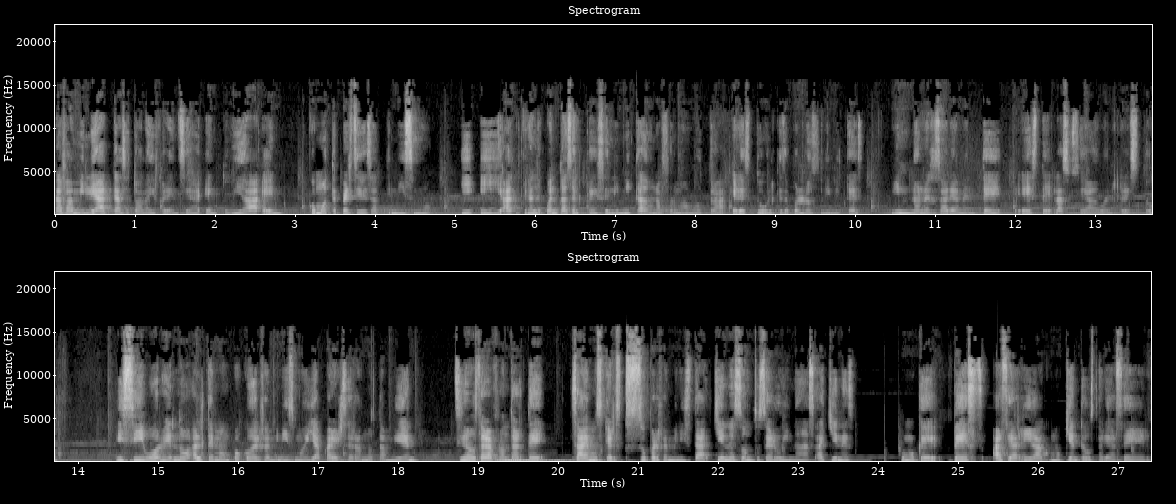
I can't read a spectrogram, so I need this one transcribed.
la familia te hace toda la diferencia en tu vida, en cómo te percibes a ti mismo. Y, y al final de cuentas, el que se limita de una forma u otra, eres tú el que se pone los límites y no necesariamente este, la sociedad o el resto. Y sí, volviendo al tema un poco del feminismo y ya para ir cerrando también, sí me gustaría preguntarte, sabemos que eres súper feminista, ¿quiénes son tus heroínas? ¿A quiénes como que ves hacia arriba? como quién te gustaría ser?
